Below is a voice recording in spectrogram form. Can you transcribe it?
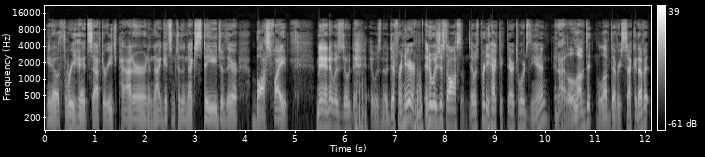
you know, three hits after each pattern, and that gets them to the next stage of their boss fight man, it was it was no different here, and it was just awesome. It was pretty hectic there towards the end, and I loved it. Loved every second of it.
